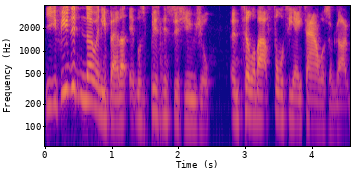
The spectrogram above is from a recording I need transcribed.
if you didn't know any better, it was business as usual until about 48 hours ago.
